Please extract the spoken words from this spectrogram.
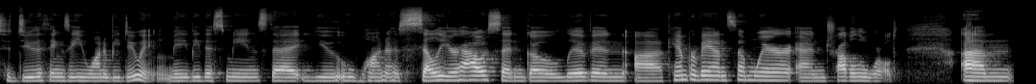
to do the things that you want to be doing. Maybe this means that you want to sell your house and go live in a camper van somewhere and travel the world. Um,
